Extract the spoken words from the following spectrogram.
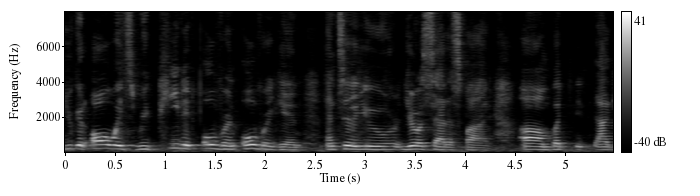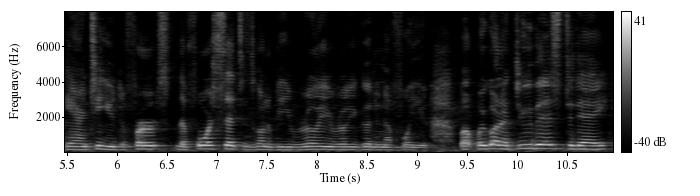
you could always repeat it over and over again until you, you're satisfied. Um, but I guarantee you the first, the four sets is gonna be really, really good enough for you. But we're gonna do this today.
